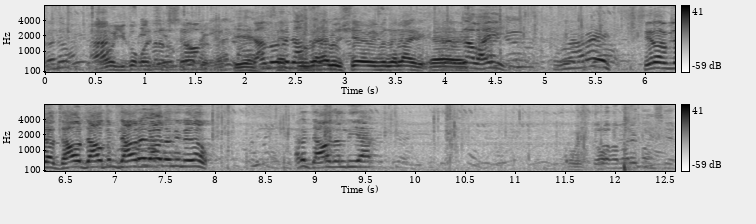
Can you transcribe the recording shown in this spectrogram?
Oh, you got one to Yeah, yeah. yeah. जाओ जाओ जाओ जाओ तुम जाओ रे जाओ जल्दी ले जाओ अरे जाओ जल्दी यार चलो हमारे कौन से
